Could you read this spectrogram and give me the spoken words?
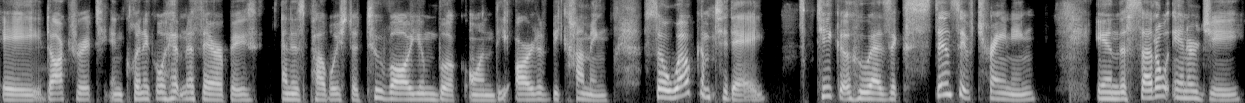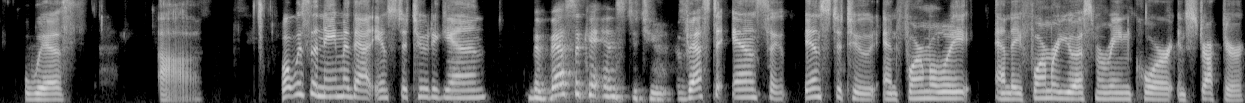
a doctorate in clinical hypnotherapy and has published a two volume book on the art of becoming. So, welcome today, Tika, who has extensive training in the subtle energy with uh, what was the name of that institute again? The Vesica Institute. Vesica Institute, and formerly and a former U.S. Marine Corps instructor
